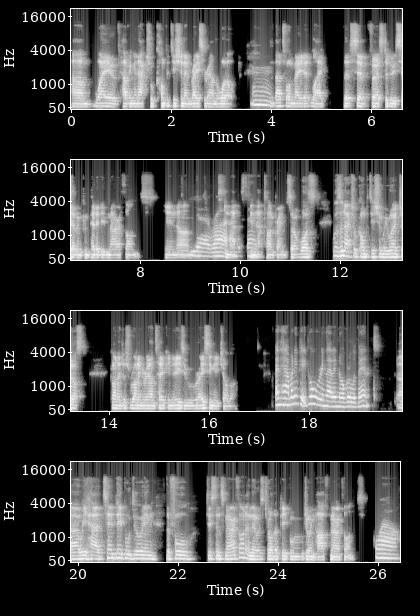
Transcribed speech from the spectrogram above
um, way of having an actual competition and race around the world. Mm. That's what made it like the first to do seven competitive marathons in um, yeah right in that, in that time frame. So it was it was an actual competition. We weren't just kind of just running around taking it easy. We were racing each other. And how many people were in that inaugural event? Uh, we had 10 people doing the full distance marathon and there was two other people doing half marathons. Wow.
